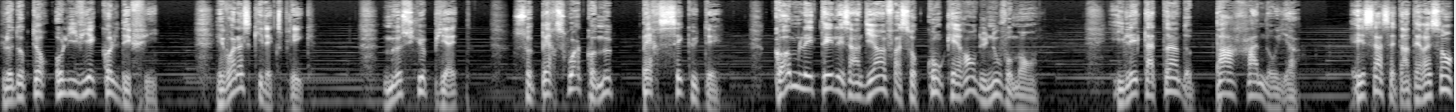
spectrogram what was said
le docteur Olivier Coldéfi. Et voilà ce qu'il explique. Monsieur Piette se perçoit comme persécuté, comme l'étaient les Indiens face aux conquérants du Nouveau Monde. Il est atteint de paranoïa. Et ça, c'est intéressant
